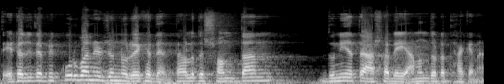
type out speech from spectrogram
তো এটা যদি আপনি কুরবানির জন্য রেখে দেন, তাহলে তো সন্তান দুনিয়াতে আসার এই আনন্দটা থাকে না।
